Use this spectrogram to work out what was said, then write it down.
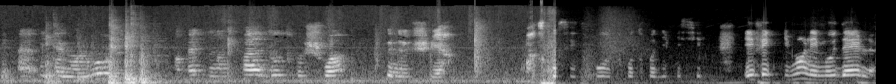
est tellement lourde, en fait, n'ont pas d'autre choix que de fuir parce que c'est trop, trop, trop difficile. Effectivement, les modèles,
